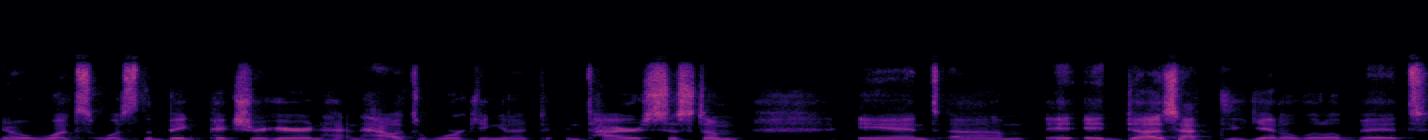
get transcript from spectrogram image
you know what's what's the big picture here and, and how it's working in an entire system. And um, it, it does have to get a little bit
